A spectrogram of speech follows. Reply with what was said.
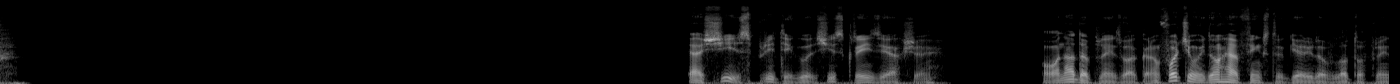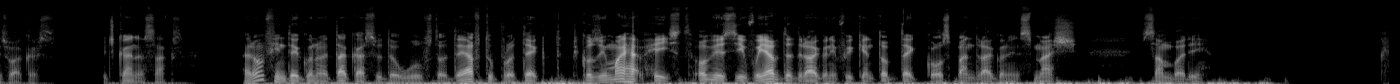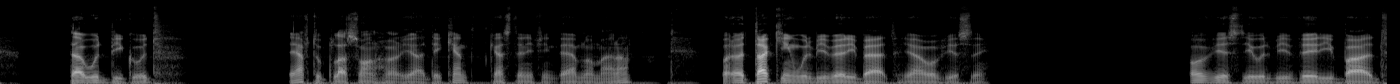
Yeah, she is pretty good. She's crazy actually. Oh, another planeswalker. Unfortunately, we don't have things to get rid of a lot of planeswalkers, which kind of sucks. I don't think they're gonna attack us with the wolves though. They have to protect because we might have haste. Obviously, if we have the dragon, if we can top deck Goldspan Dragon and smash somebody, that would be good. They have to plus one her. Yeah, they can't cast anything. They have no mana. But attacking would be very bad. Yeah, obviously. Obviously, it would be very bad.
